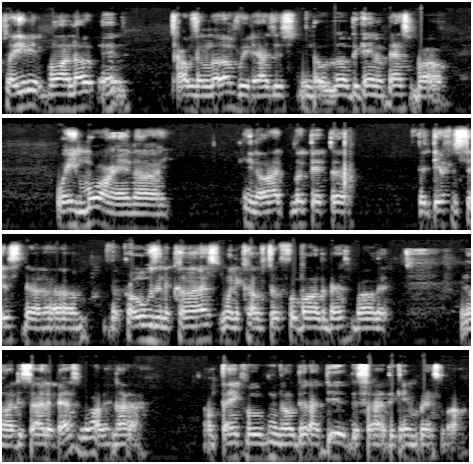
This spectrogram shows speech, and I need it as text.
played it growing up and I was in love with it. I just you know loved the game of basketball way more and uh, you know I looked at the the differences, the um, the pros and the cons when it comes to football and basketball. And you know I decided basketball and not a I'm thankful, you know, that I did decide the game of basketball.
